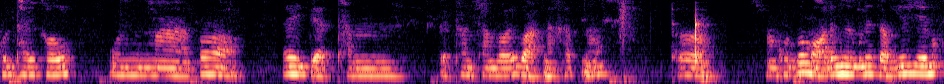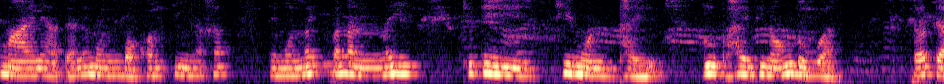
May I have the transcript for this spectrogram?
คนไทยเขาโอนเงินมาก็ได้แปดพันแปดพันสามร้อยบาทนะครับเนาะก็บางคนก็หมอได้เงินบริจาคเยอะแยะมากมายเนี่ย แต่ในมนบอกความจริงนะครับ แต่มนไม่วันนั้นไม่ที่ดีที่มนถ่ายรูปให้พี่น้องดูอะ แล้วแต่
